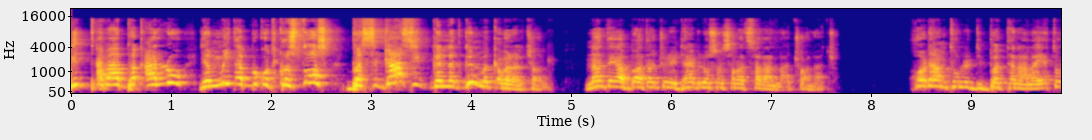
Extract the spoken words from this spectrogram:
ይጠባበቃሉ። የሚጠብቁት ክርስቶስ በስጋ ሲገለጥ ግን መቀበል አልቻሉ። እናንተ የአባታችሁን የዲያብሎስን ስራ ትሰራላችሁ አላቸው። ሆዳም ትውልድ ይበተናል። አያቸው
